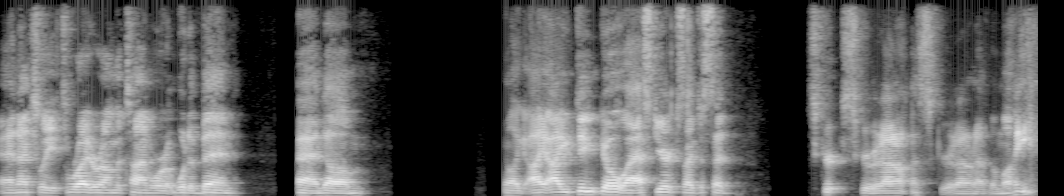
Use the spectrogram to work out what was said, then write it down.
and actually it's right around the time where it would have been, and um, like I I didn't go last year because I just said screw screw it I don't screw it I don't have the money.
